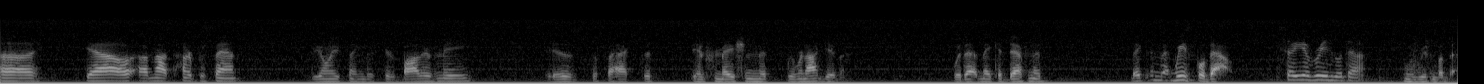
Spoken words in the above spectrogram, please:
Uh, yeah, I'm not 100%. The only thing that here bothers me is the fact that the information that we were not given. Would that make a definite, make a reasonable doubt? So you have reasonable doubt? Reasonable doubt.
